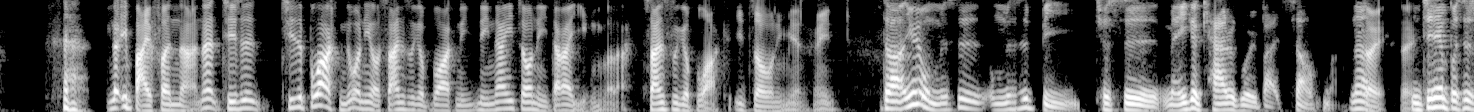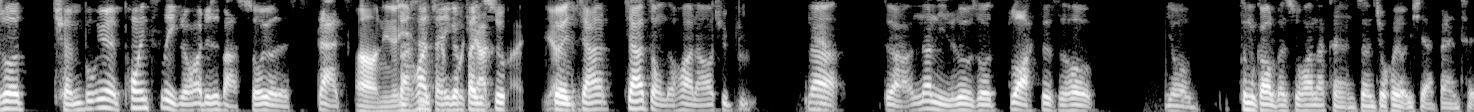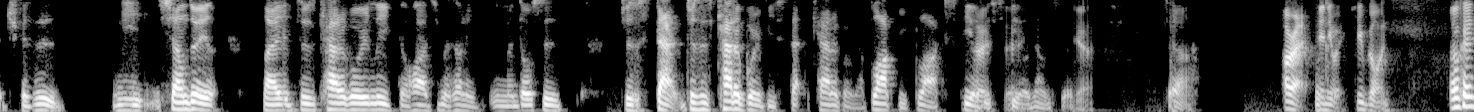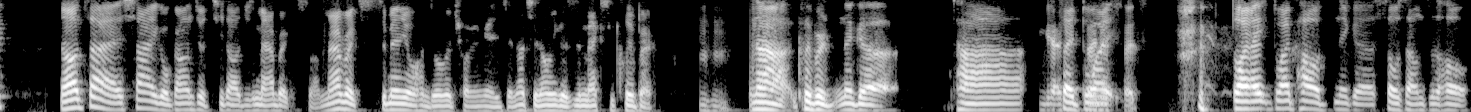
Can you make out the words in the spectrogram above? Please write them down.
那一百分呐、啊，那其实其实 block，如果你有三十个 block，你你那一周你大概赢了啦，三四个 block 一周里面，right？。对啊，因为我们是，我们是比就是每一个 category by itself 嘛。那你今天不是说全部，因为 points league 的话，就是把所有的 stats 啊、哦，你的转换成一个分数，对，加加总的话，然后去比。那对啊，那你如果说 block 这时候有这么高的分数的话，那可能真的就会有一些 advantage。可是你相对来就是 category league 的话，基本上你你们都是。就是 stat，就是 category 比 stat category，block 比 block，steal 比 steal 这样子。Yeah，对啊。All right，anyway，keep going。OK， 然后再下一个，我刚刚就提到就是 Mavericks 了，Mavericks 这边有很多个球员可以捡，那其中一个是 Maxi Kleber。嗯哼。那 Kleber 那个他在 Dwight Dwight Dwight Powell 那个受伤之后，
